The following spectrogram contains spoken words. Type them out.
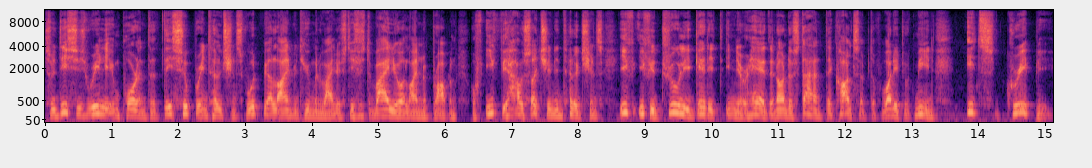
So this is really important that this super intelligence would be aligned with human values. This is the value alignment problem of if you have such an intelligence, if, if you truly get it in your head and understand the concept of what it would mean, it's creepy.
